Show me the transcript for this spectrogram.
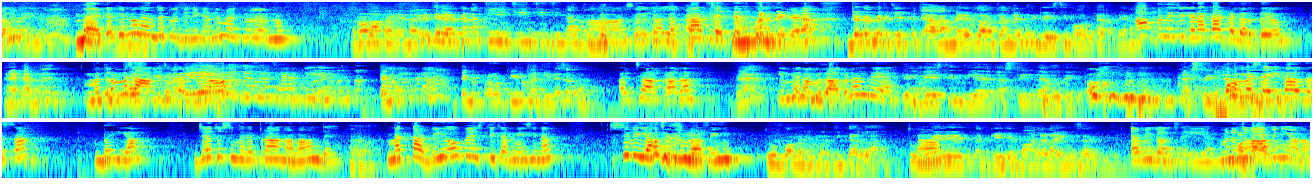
ਮੈਂ ਕਿਹਾ ਕਿਹਨੂੰ ਕਹਿੰਦੇ ਪਏ ਦੀਦੀ? ਕਹਿੰਦੇ ਮਾਈਕ੍ਰੋਵੇਵ ਨੂੰ। ਰੌਲਾ ਪੈ ਜਾਂਦਾ ਇਹ ਤੇਰੇ ਵਰਗਾ ਨਾ ਚੀ ਚੀ ਚੀ ਚੀ ਕਰਦਾ ਹਾਂ ਸਹੀ ਗੱਲ ਹੈ ਘਰ ਚੈੱਕ ਮਨ ਨੇ ਕਹਿਣਾ ਜਦੋਂ ਮੇਰੇ ਕਲਿੱਪ ਚ ਆ- ਮੇਰੇ ਵਲੌਗ ਚ ਆਉਂਦੇ ਮੇਰੀ ਬੇਇੱਜ਼ਤੀ ਬਹੁਤ ਕਰਦੇ ਆ ਨਾ। ਆਪਣੇ ਚ ਕਿਹੜਾ ਘੱਟ ਕਰਦੇ ਹੋ? ਐ ਕਰਦਾ ਮਤਲਬ ਮਜ਼ਾਕ ਚ ਕਰਦੇ ਹੋ? ਤੈਨੂੰ ਤੈਨੂੰ ਪ੍ਰਾਊਡ ਫੀਲ ਹੋਣਾ ਚਾਹੀਦਾ ਸਗੋਂ? ਅੱਛਾ ਕਾਦਾ ਹੈ? ਕਿ ਮੇਰਾ ਮਜ਼ਾਕ ਉਡਾਉਂਦੇ ਆ? ਤੇਰੀ ਬੇਇੱਜ਼ਤੀ ਹੁੰਦੀ ਹੈ ਐਕਸਟ੍ਰੀਮ ਲੈਵਲ ਤੇ। ਐਕਸਟ੍ਰੀਮ ਉਹ ਲੈਵਲ ਮੈਂ ਸਹੀ ਗੱਲ ਦੱਸਾਂ? ਭਈਆ ਜੇ ਤੁਸੀਂ ਮੇਰੇ ਭਰਾ ਨਾਲ ਨਾ ਹੁੰਦੇ ਹਾਂ। ਮੈਂ ਤੁਹਾਡੀ ਉਹ ਬੇਇੱਜ਼ਤੀ ਕਰਨੀ ਸੀ ਨਾ ਤੁਸੀਂ ਵੀ ਯਾਦ ਕਰਨਾ ਸੀ। ਤੂੰ ਭਾਵੇਂ ਜੋ ਮਰਜ਼ੀ ਕਰ ਲੈ ਤੂੰ ਮੇਰੇ ਅੱਗੇ ਜ਼ਬਾਨ ਲੜਾਈ ਨਹੀਂ ਸਕਦੀ। ਇਹ ਵੀ ਗੱਲ ਸਹੀ ਹੈ ਮੈਨੂੰ ਜਵਾਬ ਹੀ ਨਹੀਂ ਆਣਾ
